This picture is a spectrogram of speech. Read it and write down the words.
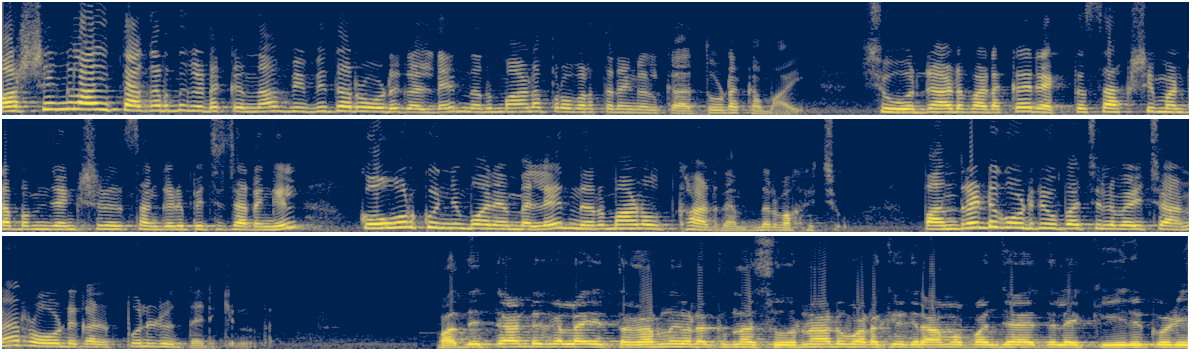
വർഷങ്ങളായി തകർന്നു കിടക്കുന്ന വിവിധ റോഡുകളുടെ നിർമ്മാണ പ്രവർത്തനങ്ങൾക്ക് തുടക്കമായി. ശൂരനാട് വടക്ക് രക്തസാക്ഷി മണ്ഡപം ജംഗ്ഷനിൽ സംഘടിപ്പിച്ച ചടങ്ങിൽ Kovoor Kunjumon M L A നിർമ്മാണ ഉദ്ഘാടനം നിർവഹിച്ചു. പന്ത്രണ്ട് കോടി രൂപ ചിലവഴിച്ചാണ് റോഡുകൾ പുനരുദ്ധരിക്കുന്നത്. പതിറ്റാണ്ടുകളായി തകർന്നു കിടക്കുന്ന ശൂർനാട് വടക്ക് ഗ്രാമപഞ്ചായത്തിലെ കീരിക്കുഴി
